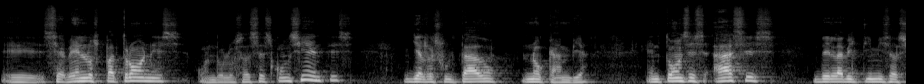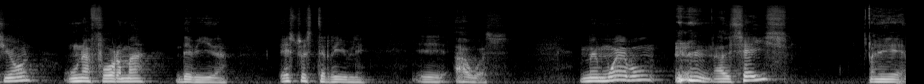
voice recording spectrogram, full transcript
eh, se ven los patrones cuando los haces conscientes y el resultado no cambia. Entonces haces de la victimización una forma de vida. Esto es terrible. Eh, aguas. Me muevo al 6. Eh,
